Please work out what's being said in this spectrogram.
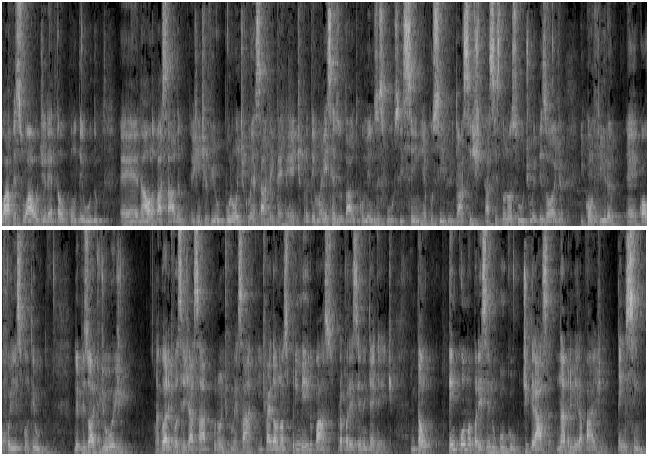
Olá pessoal, direto ao conteúdo. É, na aula passada a gente viu por onde começar na internet para ter mais resultado com menos esforço. E sim, é possível. Então assista o nosso último episódio e confira é, qual foi esse conteúdo. No episódio de hoje, agora que você já sabe por onde começar, a gente vai dar o nosso primeiro passo para aparecer na internet. Então, tem como aparecer no Google de graça na primeira página? Tem sim,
